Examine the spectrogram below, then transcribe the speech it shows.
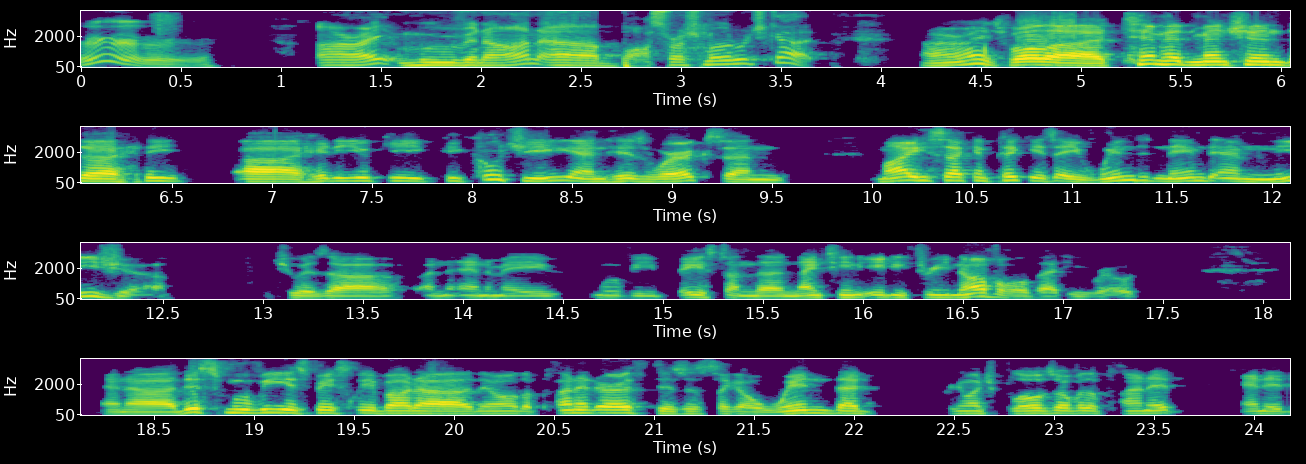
Urgh. All right, moving on. Uh, Boss Rush mode. What you got? All right. Well, uh, Tim had mentioned uh, Hide- uh, Hideyuki Kikuchi and his works, and my second pick is A Wind Named Amnesia, which was uh, an anime movie based on the 1983 novel that he wrote. And uh, this movie is basically about uh, you know the planet Earth. There's just like a wind that pretty much blows over the planet, and it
